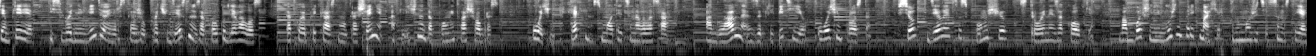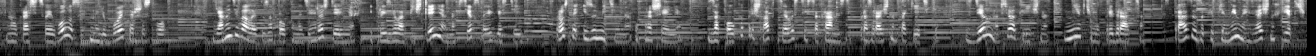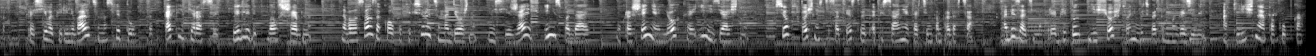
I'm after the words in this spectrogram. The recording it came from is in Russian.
Всем привет! И сегодня в видео я расскажу про чудесную заколку для волос. Такое прекрасное украшение отлично дополнит ваш образ. Очень эффектно смотрится на волосах. А главное, закрепить ее очень просто. Все делается с помощью стройной заколки. Вам больше не нужен парикмахер, вы можете самостоятельно украсить свои волосы на любое торжество. Я надевала эту заколку на день рождения и произвела впечатление на всех своих гостей. Просто изумительное украшение. Заколка пришла в целости и сохранности в прозрачном пакетике. Сделано все отлично, не к чему придраться. Стразы закреплены на изящных веточках, красиво переливаются на свету, как капельки росы, выглядит волшебно. На волосах заколка фиксируется надежно, не съезжает и не спадает. Украшение легкое и изящное, все в точности соответствует описанию картинкам продавца. Обязательно приобрету еще что-нибудь в этом магазине. Отличная покупка!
